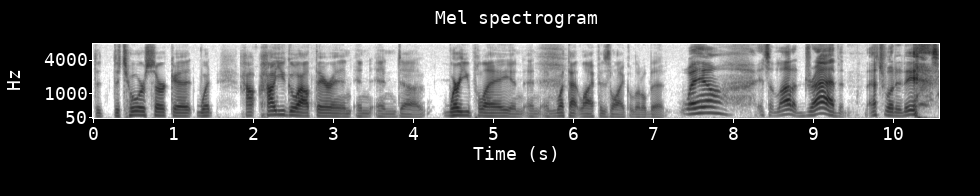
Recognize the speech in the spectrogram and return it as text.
the, the, tour circuit, what how how you go out there and and and uh, where you play and, and and what that life is like a little bit. Well, it's a lot of driving. That's what it is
